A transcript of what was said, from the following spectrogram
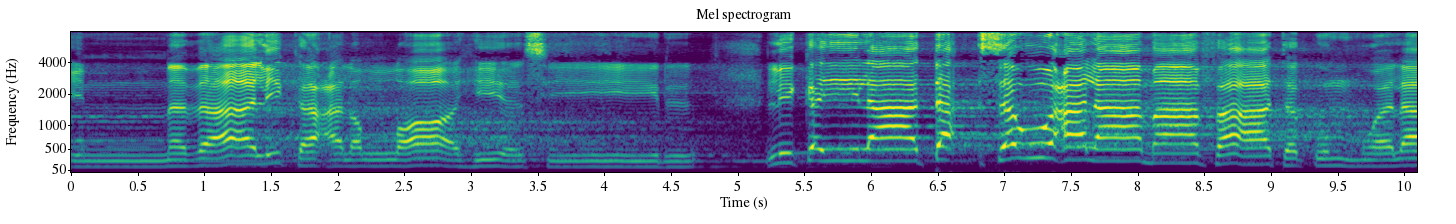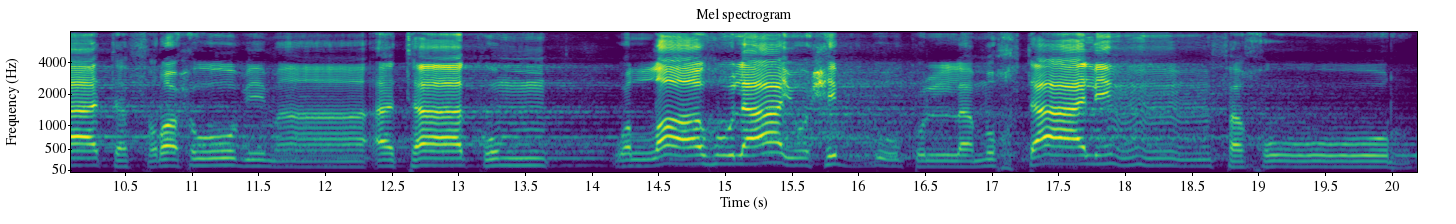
إن ذلك على الله يسير. لكي لا تأسوا على ما فاتكم ولا تفرحوا بما أتاكم. والله لا يحب كل مختال فخور.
